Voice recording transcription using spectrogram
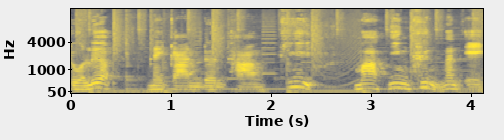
ตัวเลือกในการเดินทางที่มากยิ่งขึ้นนั่นเอง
